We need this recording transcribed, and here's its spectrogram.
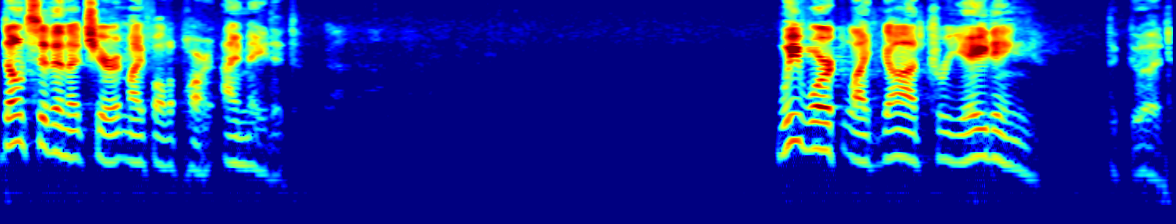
don't sit in that chair, it might fall apart. I made it. We work like God, creating the good.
